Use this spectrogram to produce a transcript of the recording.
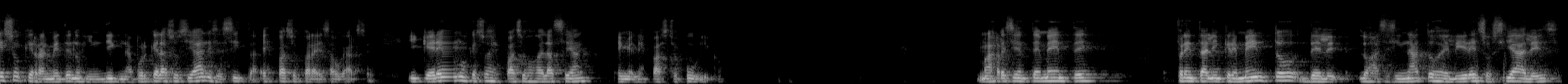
eso que realmente nos indigna, porque la sociedad necesita espacios para desahogarse y queremos que esos espacios ojalá sean en el espacio público. Más recientemente, frente al incremento de los asesinatos de líderes sociales,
